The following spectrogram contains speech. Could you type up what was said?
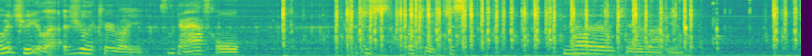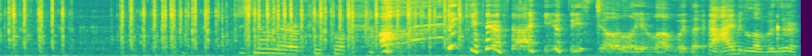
wouldn't treat you like I just really care about you. It's like an asshole. Okay, just know I really care about you. Just know there are people. Oh, I care about you. He's totally in love with her. I'm in love with her.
